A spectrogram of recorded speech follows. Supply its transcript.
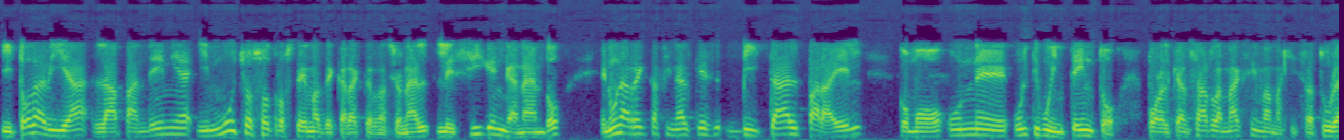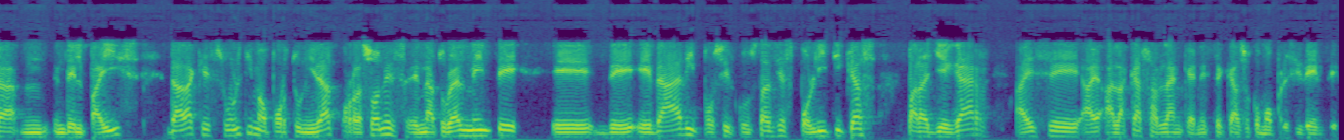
y todavía la pandemia y muchos otros temas de carácter nacional le siguen ganando en una recta final que es vital para él como un eh, último intento por alcanzar la máxima magistratura mm, del país, dada que es su última oportunidad por razones eh, naturalmente eh, de edad y por circunstancias políticas para llegar a ese a, la Casa Blanca en este caso como presidente.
